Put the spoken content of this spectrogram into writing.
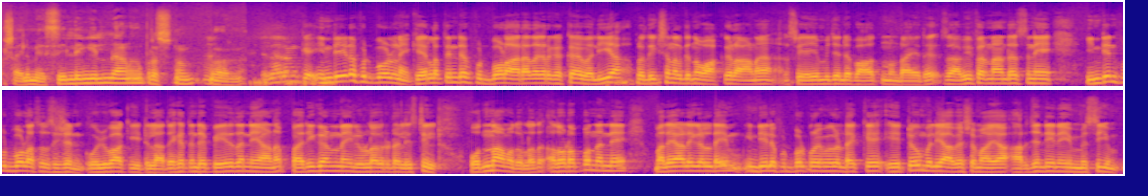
പക്ഷെ അതിൽ മെസ്സി ഇല്ലെങ്കിലാണ് പ്രശ്നം ഏതായാലും ഇന്ത്യയുടെ ഫുട്ബോളിനെ കേരളത്തിന്റെ ഫുട്ബോൾ ആരാധകർക്കൊക്കെ വലിയ പ്രതീക്ഷ നൽകുന്ന വാക്കുകളാണ് ശ്രീ എം വിജയന്റെ ഭാഗത്തു നിന്നുണ്ടായത് സാബി ഫെർണാണ്ടസിനെ ഇന്ത്യൻ ഫുട്ബോൾ അസോസിയേഷൻ ഒഴിവാക്കിയിട്ടില്ല. അദ്ദേഹത്തിന്റെ പേര് തന്നെയാണ് പരിഗണനയിലുള്ളവരുടെ ലിസ്റ്റിൽ ഒന്നാമതുള്ളത്. അതോടൊപ്പം തന്നെ മലയാളികളുടെയും ഇന്ത്യയിലെ ഫുട്ബോൾ പ്രേമികളുടെയൊക്കെ ഏറ്റവും വലിയ ആവേശമായ അർജന്റീനയും മെസ്സിയും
